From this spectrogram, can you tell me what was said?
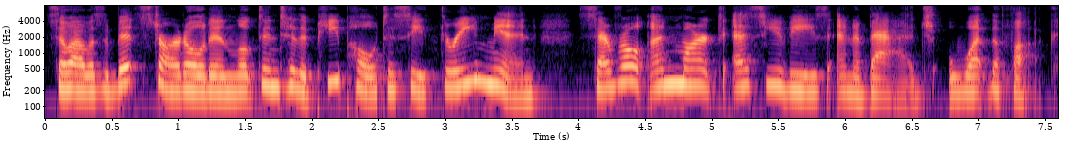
So I was a bit startled and looked into the peephole to see three men, several unmarked SUVs, and a badge. What the fuck?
